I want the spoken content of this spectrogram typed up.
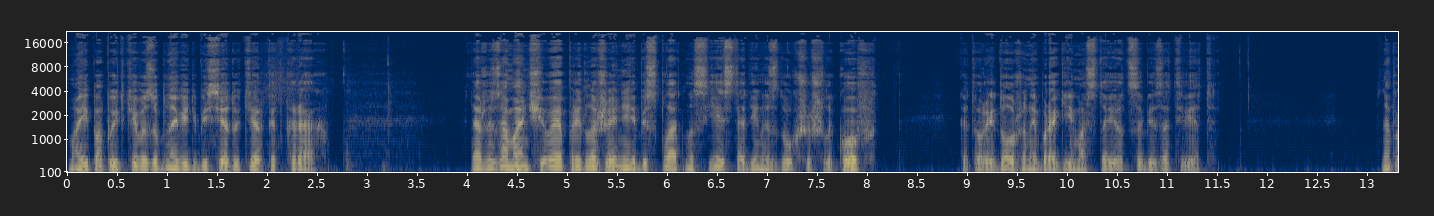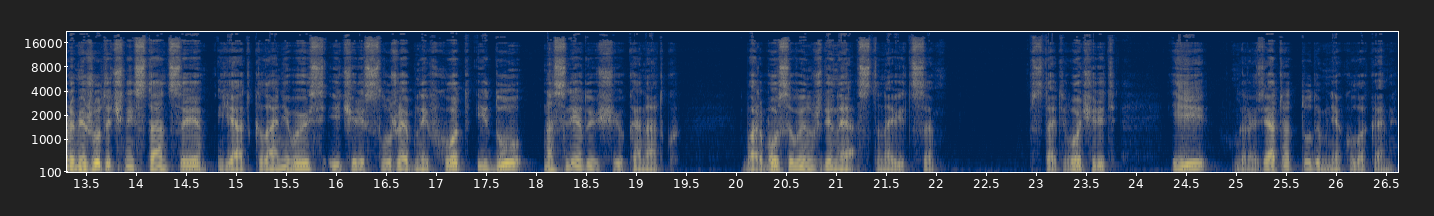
Мои попытки возобновить беседу терпят крах. Даже заманчивое предложение бесплатно съесть один из двух шашлыков, который должен Ибрагим, остается без ответа. На промежуточной станции я откланиваюсь и через служебный вход иду на следующую канатку. Барбосы вынуждены остановиться встать в очередь и грозят оттуда мне кулаками.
